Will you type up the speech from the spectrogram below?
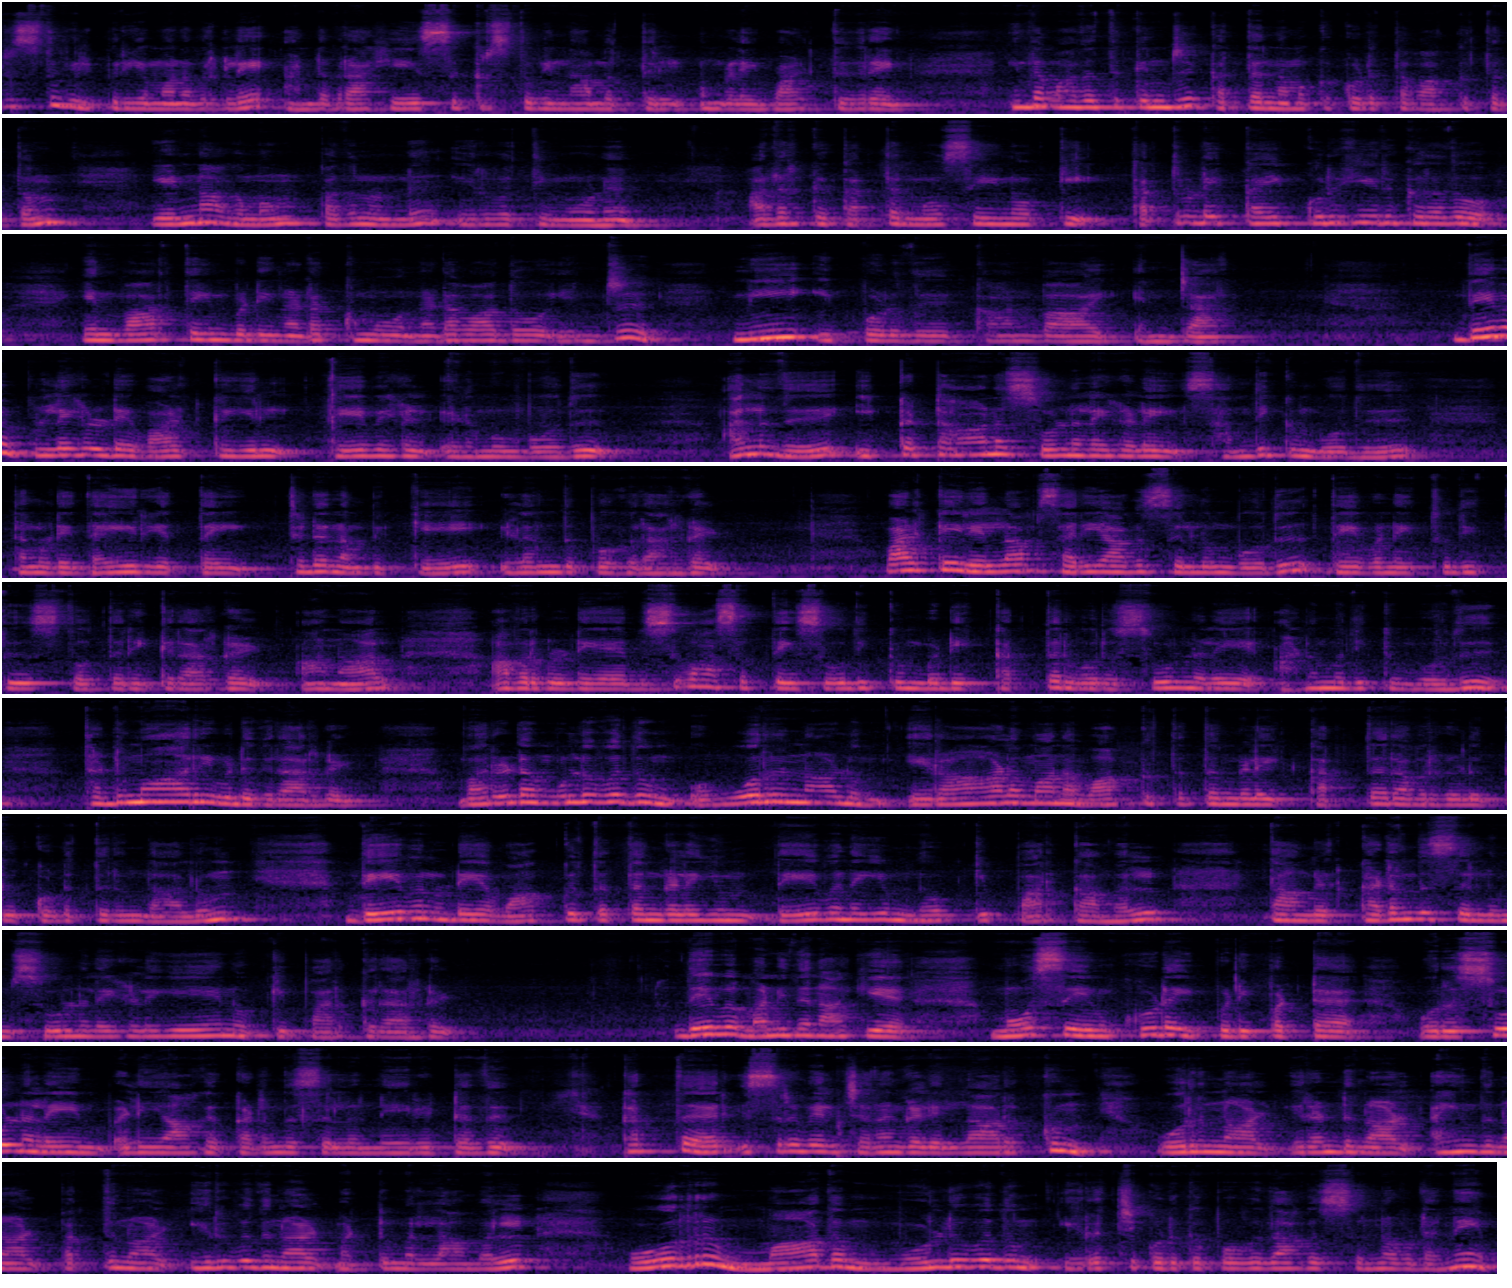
கிறிஸ்துவில் பிரியமானவர்களே ஆண்டவராக இயேசு கிறிஸ்துவின் நாமத்தில் உங்களை வாழ்த்துகிறேன். இந்த மாதத்துக்கென்று கர்த்தர் நமக்கு கொடுத்த வாக்குத்தத்தம் எண்ணாகமும் பதினொன்று இருபத்தி மூணு அதற்கு கர்த்தர் மோசையை நோக்கி கர்த்தருடைய கை குறுகி இருக்கிறதோ? என் வார்த்தையின்படி நடக்குமோ நடவாதோ என்று நீ இப்பொழுது காண்பாய் என்றார். தேவ பிள்ளைகளுடைய வாழ்க்கையில் தேவைகள் எழும்பும்போது அல்லது இக்கட்டான சூழ்நிலைகளை சந்திக்கும்போது தங்களுடைய தைரியத்தை திட நம்பிக்கையை இழந்து போகிறார்கள். வாழ்க்கையில் எல்லாம் சரியாக செல்லும்போது தேவனை துதித்து ஸ்தோத்தரிக்கிறார்கள். ஆனால் அவர்களுடைய விசுவாசத்தை சோதிக்கும்படி கத்தர் ஒரு சூழ்நிலையை அனுமதிக்கும்போது தடுமாறி விடுகிறார்கள். வருடம் முழுவதும் ஒவ்வொரு நாளும் ஏராளமான வாக்குத்தத்தங்களை கர்த்தர் அவர்களுக்கு கொடுத்திருந்தாலும் தேவனுடைய வாக்குத்தத்தங்களையும் தேவனையும் நோக்கி பார்க்காமல் தாங்கள் கடந்து செல்லும் சூழ்நிலைகளையே நோக்கி பார்க்கிறார்கள். தேவ மனிதனாகிய மோசேயும் கூட இப்படிப்பட்ட ஒரு சூழ்நிலையின் வழியாக கடந்து செல்ல நேரிட்டது. கத்தர் இஸ்ரவேல் ஜனங்கள் எல்லாருக்கும் ஒரு நாள் இரண்டு நாள் ஐந்து நாள் பத்து நாள் இருபது நாள் மட்டுமல்லாமல் ஒரு மாதம் முழுவதும் இறைச்சி கொடுக்க போவதாக சொன்னவுடனே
